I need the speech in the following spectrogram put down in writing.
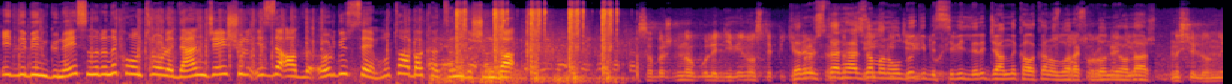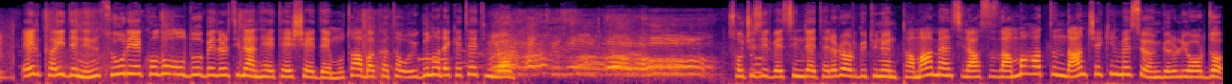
İdlib'in güney sınırını kontrol eden Ceyşül İzze adlı örgüt mutabakatın dışında. Teröristler her zaman olduğu gibi sivilleri canlı kalkan olarak kullanıyorlar. El-Kaide Suriye'nin Suriye kolu olduğu belirtilen HTŞ'de mutabakata uygun hareket etmiyor. Soçi zirvesinde terör örgütünün tamamen silahsızlanma hattından çekilmesi öngörülüyordu.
